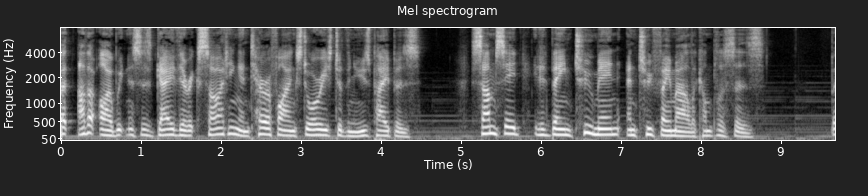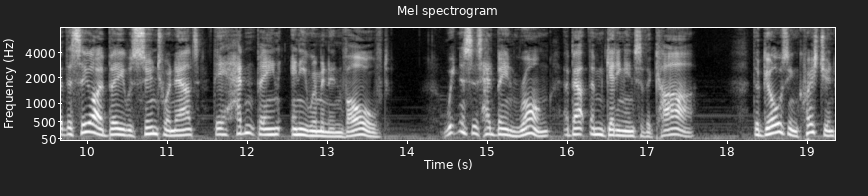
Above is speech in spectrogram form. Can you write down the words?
but other eyewitnesses gave their exciting and terrifying stories to the newspapers. Some said it had been two men and two female accomplices. But the CIB was soon to announce there hadn't been any women involved. Witnesses had been wrong about them getting into the car. The girls in question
